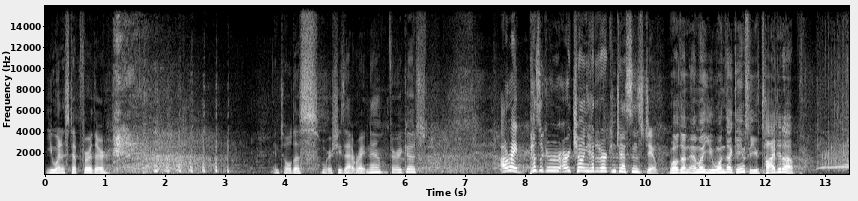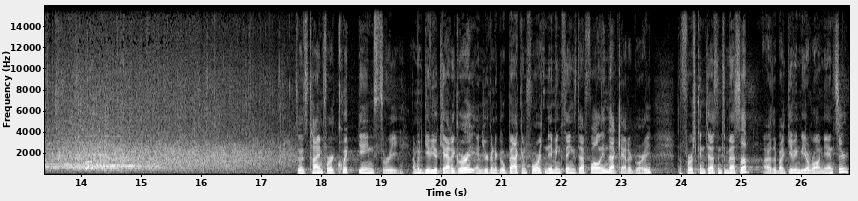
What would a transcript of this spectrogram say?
you went a step further and told us where she's at right now. Very good. All right, Puzzle Guru Art Chung, how did our contestants do? Well done, Emma. You won that game, so you tied it up. So it's time for a quick game three. I'm going to give you a category, and you're going to go back and forth naming things that fall in that category. The first contestant to mess up, either by giving me a wrong answer,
